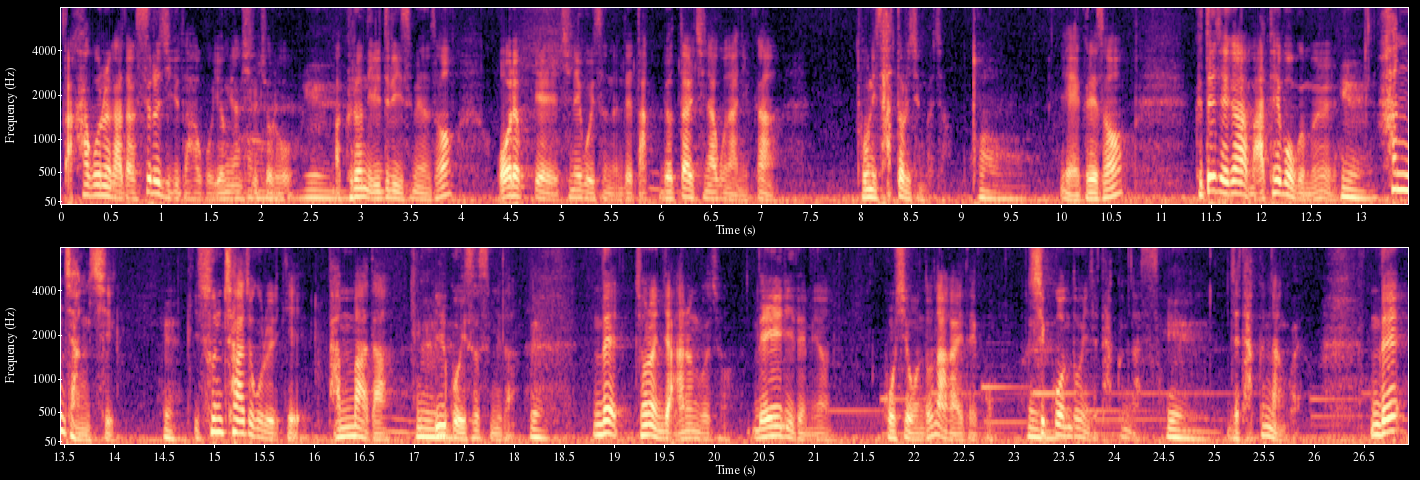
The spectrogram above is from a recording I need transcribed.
딱 학원을 가다가 쓰러지기도 하고 영양실조로 아, 예. 막 그런 일들이 있으면서 어렵게 지내고 있었는데 딱 몇 달 지나고 나니까 돈이 다 떨어진 거죠. 어. 예, 그래서 그때 제가 마태복음을 예. 한 장씩 예. 이 순차적으로 이렇게 밤마다 네. 읽고 있었습니다. 네. 근데 저는 이제 아는 거죠. 내일이 되면 고시원도 나가야 되고 네. 식권도 이제 다 끝났어. 예. 이제 다 끝난 거예요. 근데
